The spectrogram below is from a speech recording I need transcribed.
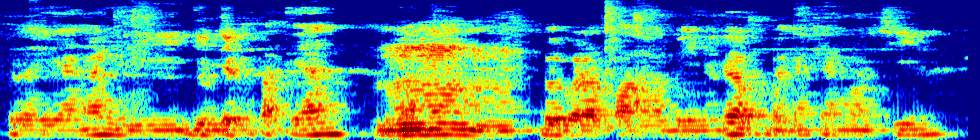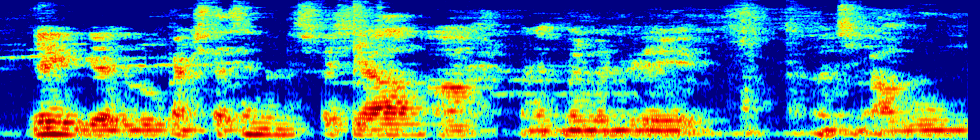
Parayangan di Jogja Kepatihan. Hmm. beberapa band juga banyak yang launching. Ya dia dulu Pem Station spesial. Oh. banyak band-band gede launching album.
